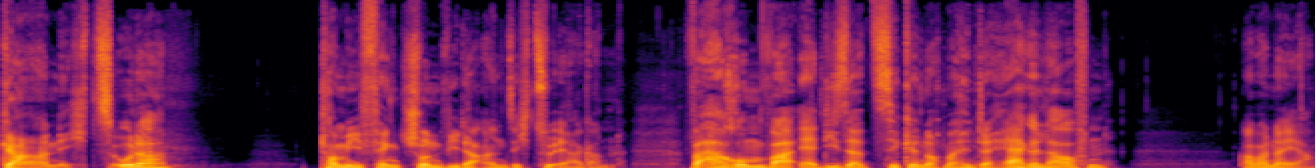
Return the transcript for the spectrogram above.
gar nichts, oder? Tommy fängt schon wieder an, sich zu ärgern. Warum war er dieser Zicke nochmal hinterhergelaufen? Aber naja,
